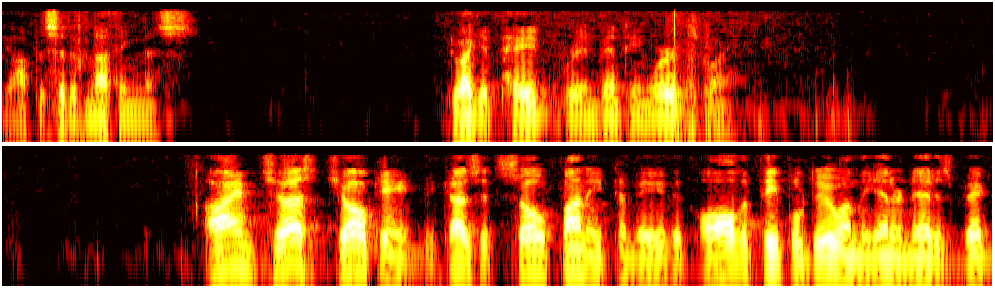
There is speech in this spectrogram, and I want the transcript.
The opposite of nothingness. Do I get paid for inventing words? Why? I'm just joking because it's so funny to me that all that people do on the internet is beg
